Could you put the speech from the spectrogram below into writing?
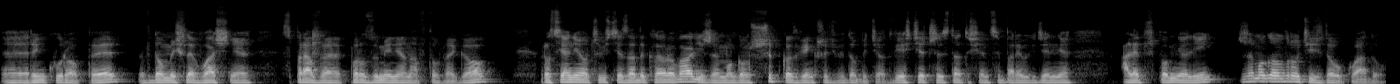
e, rynku ropy, w domyśle właśnie sprawę porozumienia naftowego. Rosjanie oczywiście zadeklarowali, że mogą szybko zwiększyć wydobycie o 200-300 tysięcy baryłek dziennie, ale przypomnieli, że mogą wrócić do układu.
